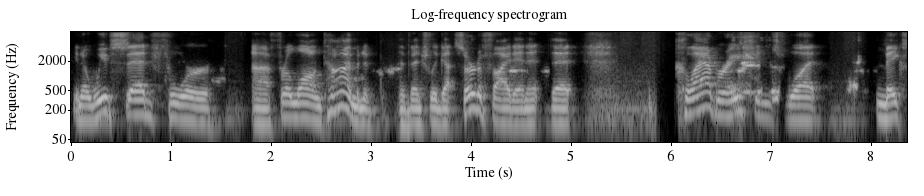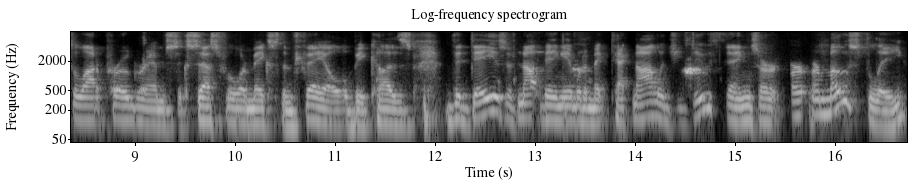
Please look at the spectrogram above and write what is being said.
you know, we've said for uh, for a long time and eventually got certified in it that collaboration is what makes a lot of programs successful or makes them fail because the days of not being able to make technology do things are, are, are mostly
